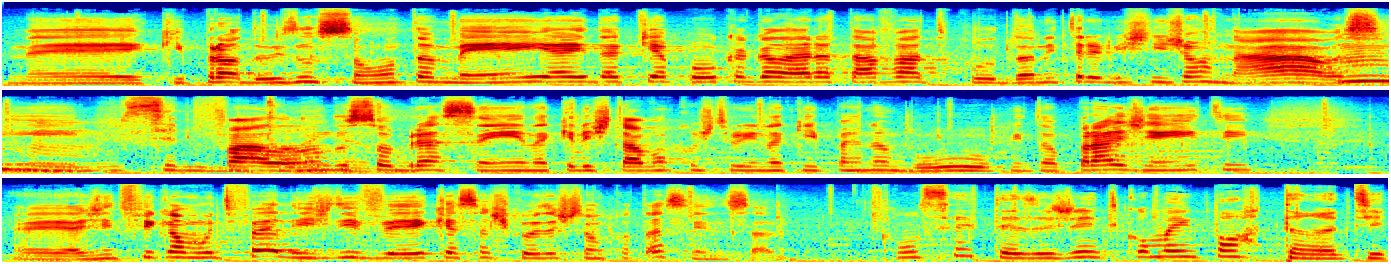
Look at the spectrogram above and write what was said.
né, que produz um som também, e aí daqui a pouco a galera tava, tipo, dando entrevista em jornal, assim, uhum, falando sobre a cena que eles estavam construindo aqui em Pernambuco. Então, pra gente, é, a gente fica muito feliz de ver que essas coisas estão acontecendo, sabe? Com certeza, gente, como é importante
